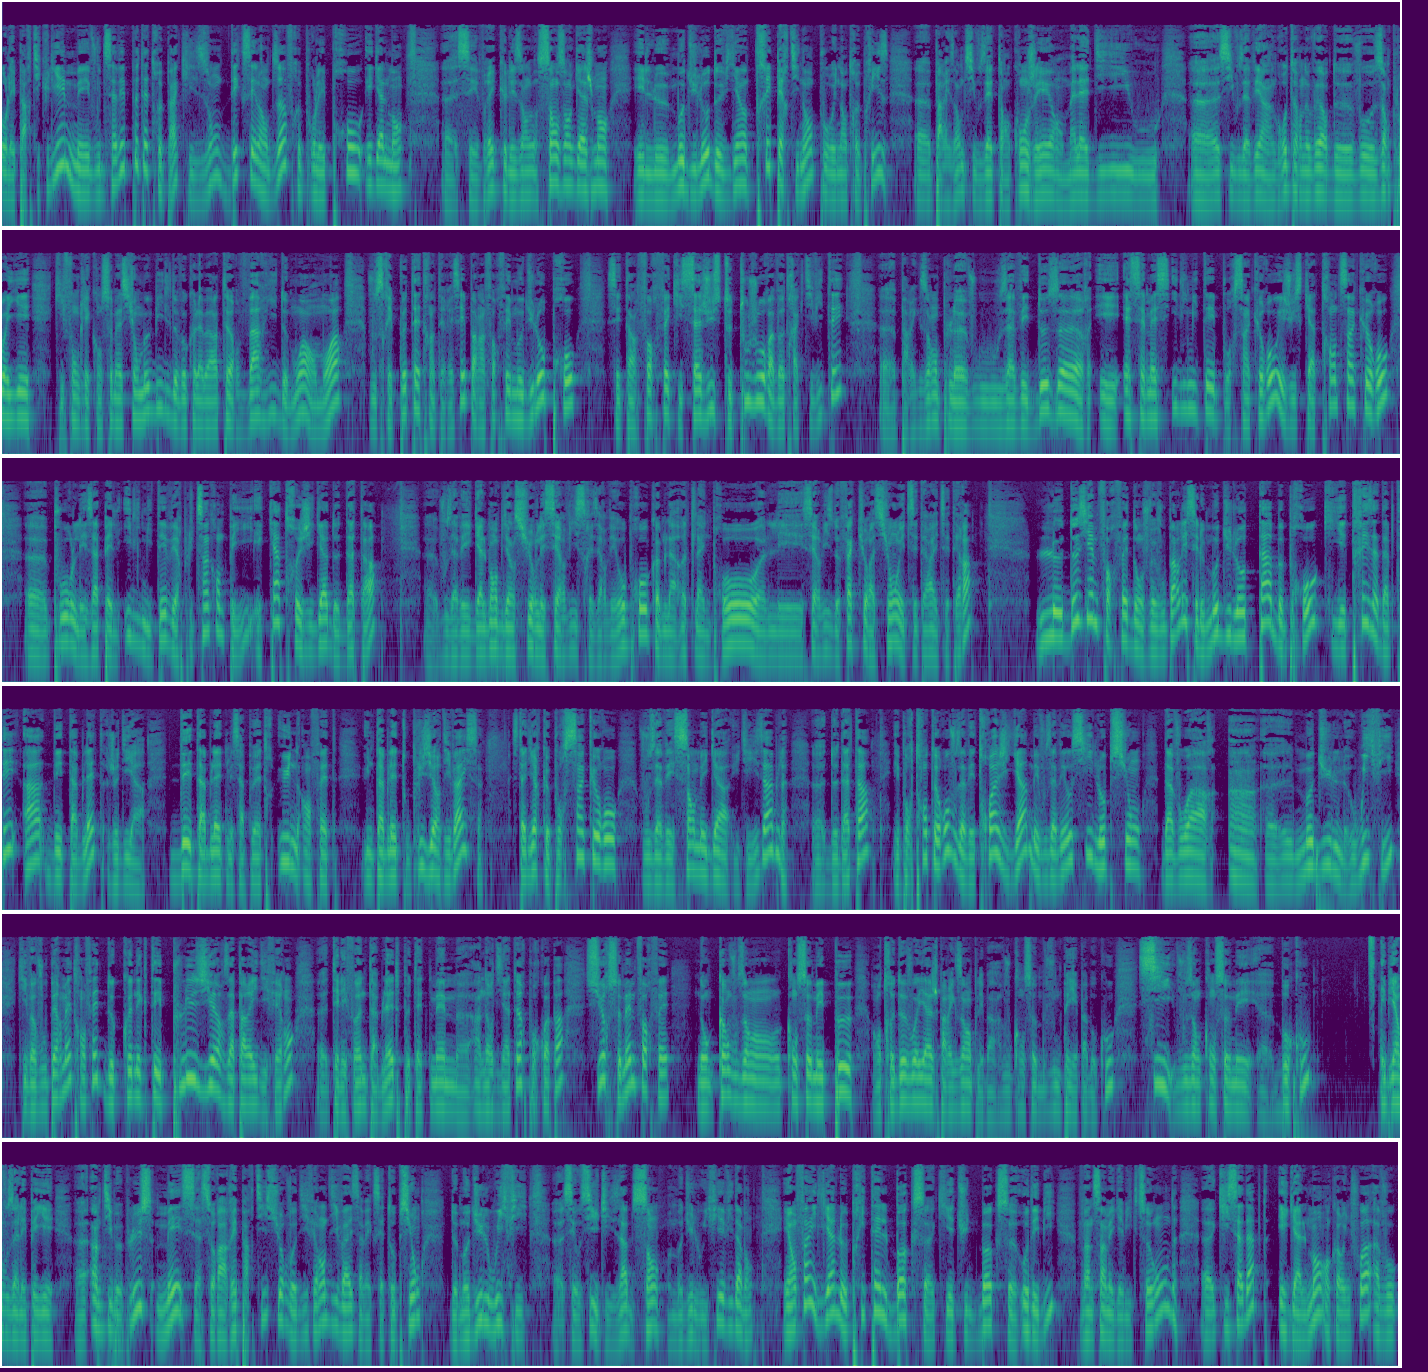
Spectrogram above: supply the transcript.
pour les particuliers, mais vous ne savez peut-être pas qu'ils ont d'excellentes offres pour les pros également. Euh, c'est vrai que les sans engagement et le modulo devient très pertinent pour une entreprise. Euh, par exemple, si vous êtes en congé, en maladie ou euh, si vous avez un gros turnover de vos employés qui font que les consommations mobiles de vos collaborateurs varient de mois en mois, vous serez peut-être intéressé par un forfait modulo pro. C'est un forfait qui s'ajuste toujours à votre activité. par exemple, vous vous avez deux heures et SMS illimité pour 5 euros et jusqu'à 35 euros euh, pour les appels illimités vers plus de 50 pays et 4 gigas de data. Euh, vous avez également bien sûr les services réservés aux pros comme la Hotline Pro, euh, les services de facturation, etc., etc. Le deuxième forfait dont je veux vous parler, c'est le modulo Tab Pro qui est très adapté à des tablettes. Je dis à des tablettes, mais ça peut être une en fait, une tablette ou plusieurs devices C'est-à-dire que pour 5 euros, vous avez 100 mégas utilisables euh, de data, et pour 30 euros, vous avez 3 gigas, mais vous avez aussi l'option d'avoir un euh, module Wi-Fi qui va vous permettre en fait de connecter plusieurs appareils différents, euh, téléphone, tablette, peut-être même un ordinateur, pourquoi pas, sur ce même forfait. Donc quand vous en consommez peu entre deux voyages par exemple, eh ben vous consommez, vous ne payez pas beaucoup. Si vous en consommez beaucoup, eh bien vous allez payer euh, un petit peu plus, mais ça sera réparti sur vos différents devices avec cette option de module Wi-Fi. Euh, c'est aussi utilisable sans module Wi-Fi évidemment. Et enfin, il y a le Pritel Box qui est une box haut débit, 25 mégabits seconde, euh, qui s'adapte également, encore une fois, à, vos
